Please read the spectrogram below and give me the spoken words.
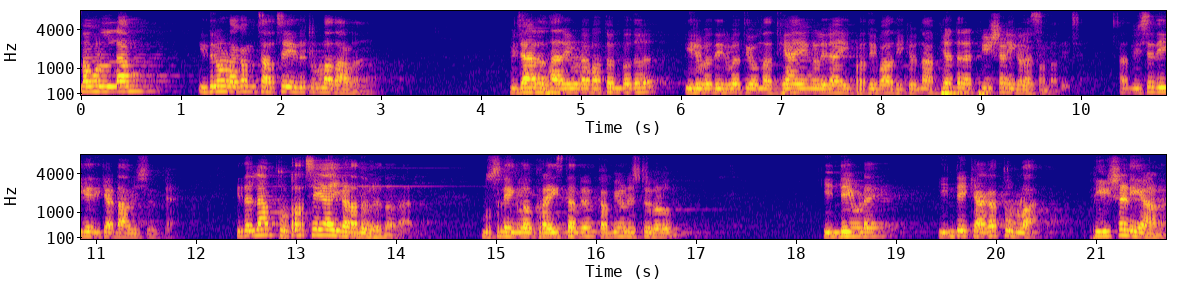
നമ്മളെല്ലാം ഇതിനോടകം ചർച്ച ചെയ്തിട്ടുള്ളതാണ്. വിചാരധാരയുടെ പത്തൊൻപത് ഇരുപത് ഇരുപത്തിയൊന്ന് അധ്യായങ്ങളിലായി പ്രതിപാദിക്കുന്ന അഭ്യന്തര ഭീഷണികളെ സംബന്ധിച്ച്. അത് വിശദീകരിക്കേണ്ട ആവശ്യമില്ല. ഇതെല്ലാം തുടർച്ചയായി കടന്നു വരുന്നതാണ് മുസ്ലിങ്ങളും ക്രൈസ്തവരും കമ്മ്യൂണിസ്റ്റുകളും ഇന്ത്യയുടെ ഇന്ത്യക്കകത്തുള്ള ഭീഷണിയാണ്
